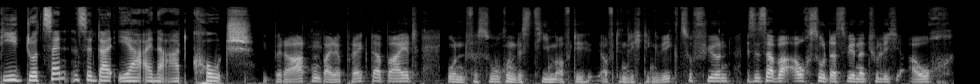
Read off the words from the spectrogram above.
Die Dozenten sind da eher eine Art Coach. Die beraten bei der Projektarbeit und versuchen, das Team auf, die, auf den richtigen Weg zu führen. Es ist aber auch so, dass wir natürlich auch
